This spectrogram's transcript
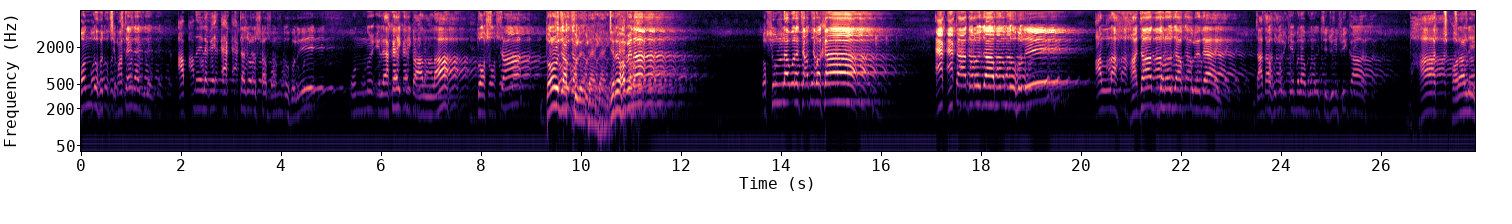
বন্ধ হচ্ছে মাথায় রাখবেন। আপনার এলাকায় একটা জলসা বন্ধ হলে অন্য এলাকায় কিন্তু আল্লাহ দশটা দরজা খুলে দেয়। জোরে হবে না? রসুল্লাহ বলে চাবু বাখা একটা দরজা বন্ধ হলে আল্লাহ হাজার দরজা খুলে দেয়। দাদা হুজুর কেবলা বলেছে জুলফিকার ভাত ছড়ালে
